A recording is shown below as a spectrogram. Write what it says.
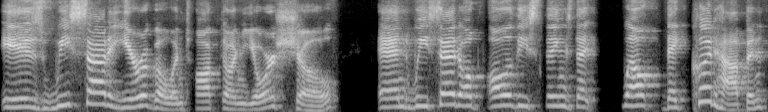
is we sat a year ago and talked on your show and we said all, all of these things that, well, they could happen,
